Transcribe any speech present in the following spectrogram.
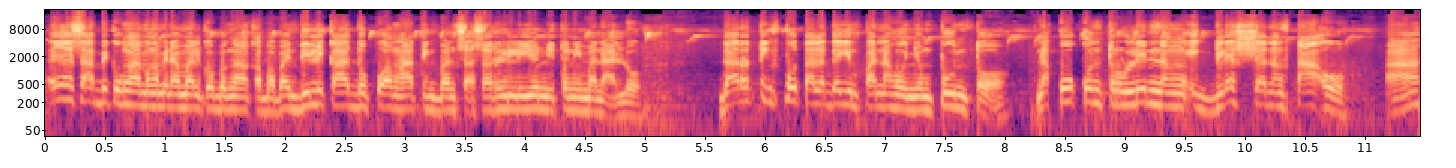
Eh sabi ko nga mga minamahal ko mga kababayan, delikado po ang ating bansa sa reliyon nito ni Manalo. Darating po talaga yung panahon, yung punto na kukontrolin ng iglesia ng tao, ah,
